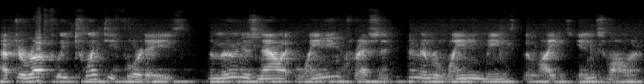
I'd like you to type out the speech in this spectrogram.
After roughly 24 days, the moon is now at waning crescent. Remember, waning means the light is getting smaller.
